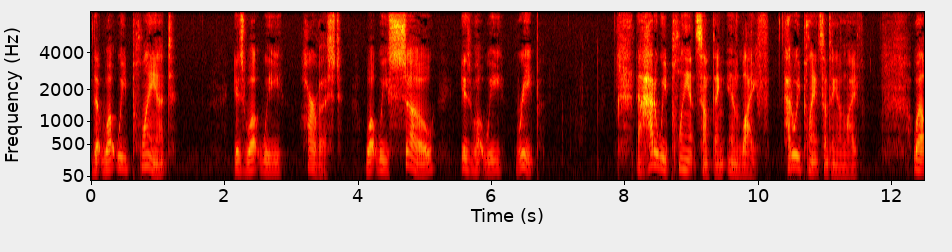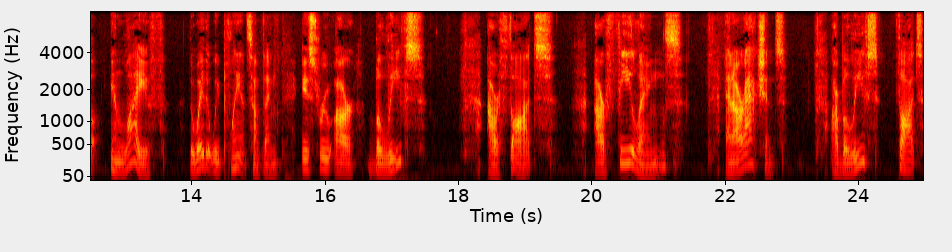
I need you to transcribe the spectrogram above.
That what we plant is what we harvest, what we sow is what we reap. Now, how do we plant something in life? How do we plant something in life? Well, in life, the way that we plant something is through our beliefs, our thoughts, our feelings, and our actions, our beliefs, thoughts,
